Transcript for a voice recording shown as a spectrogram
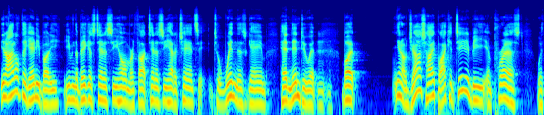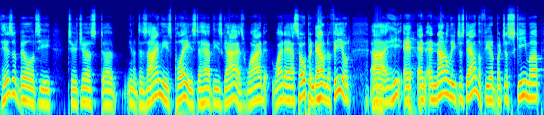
you know, I don't think anybody, even the biggest Tennessee homer, thought Tennessee had a chance to win this game heading into it. But, you know, Josh Heupel, I continue to be impressed with his ability to just, uh, you know, design these plays to have these guys wide, wide ass open down the field. Uh, he and, and and not only just down the field, but just scheme up.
